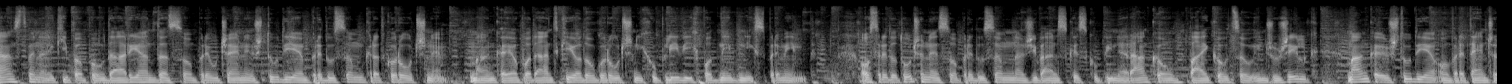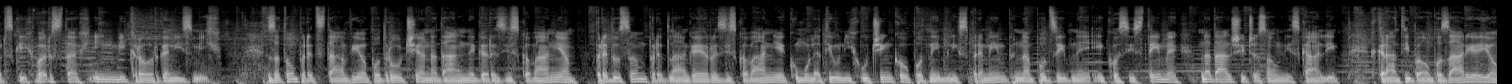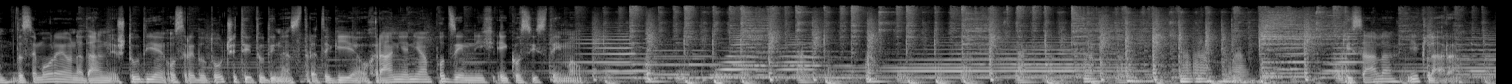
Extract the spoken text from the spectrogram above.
Znanstvena ekipa poudarja, da so preučene študije predvsem kratkoročne, manjkajo podatki o dolgoročnih vplivih podnebnih sprememb. Osredotočene so predvsem na živalske skupine rakov, pajkovcev in žuželk, manjkajo študije o vretenčarskih vrstah in mikroorganizmih. Zato predstavijo področja nadaljnega raziskovanja, predvsem predlagajo raziskovanje kumulativnih učinkov podnebnih sprememb na podzemne ekosisteme na daljši časovni skali. Hkrati pa opozarjajo, da se morajo nadaljne študije osredotočiti tudi na strategije ohranjanja podzemnih ekosistemov. Pisala je Klara.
